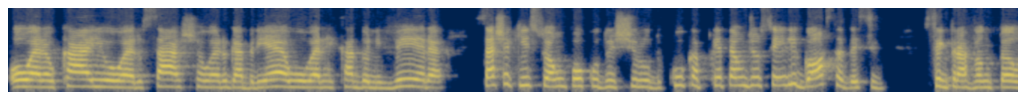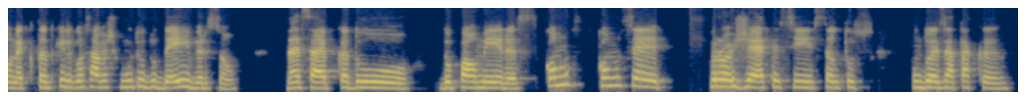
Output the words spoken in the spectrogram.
ou era o Caio, ou era o Sacha, ou era o Gabriel, ou era o Ricardo Oliveira. Você acha que isso é um pouco do estilo do Cuca? Porque até onde eu sei, ele gosta desse centravantão, né? Tanto que ele gostava acho, muito do Daverson nessa época do, do Palmeiras. Como, como você projeta esse Santos com dois atacantes?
